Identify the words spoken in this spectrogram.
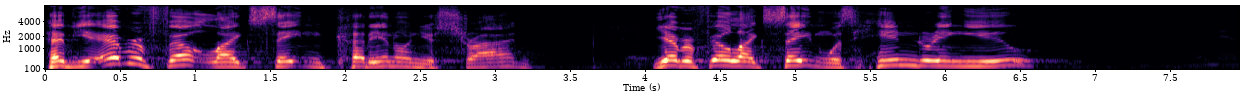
Have you ever felt like Satan cut in on your stride? You ever feel like Satan was hindering you? Amen.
